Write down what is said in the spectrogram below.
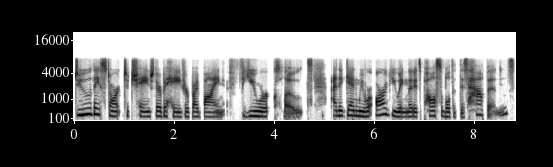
do they start to change their behavior by buying fewer clothes? And again, we were arguing that it's possible that this happens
